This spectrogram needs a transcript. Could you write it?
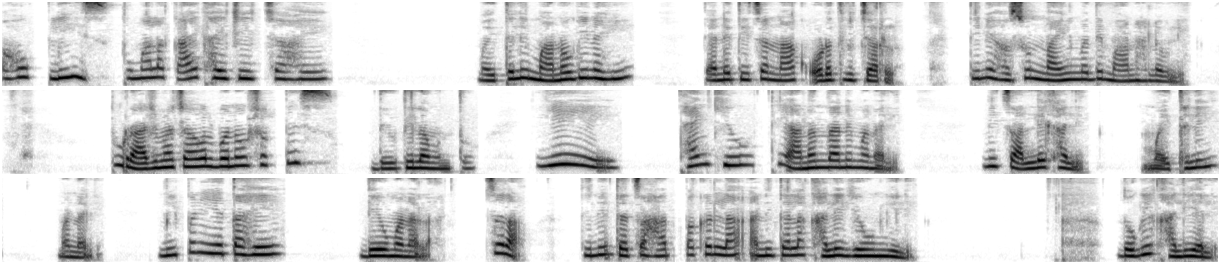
अहो प्लीज तुम्हाला काय खायची इच्छा आहे? मैथिली मानोगी नाही. त्याने तिचं नाक ओढत विचारलं. तिने हसून नाईमध्ये मान हलवली. तू राजमा चावल बनवू शकतेस? देव तिला म्हणतो. ये थँक्यू ती आनंदाने म्हणाली. मी चालले खाली. मैथिली म्हणाली. मी पण येत आहे. देव म्हणाला. चला. तिने त्याचा हात पकडला आणि त्याला खाली घेऊन गेली. दोघे खाली आले.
